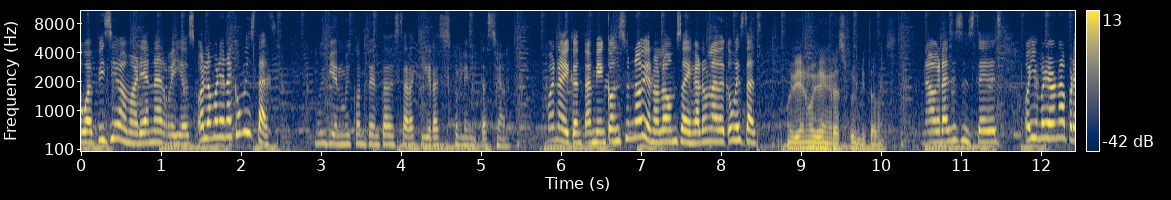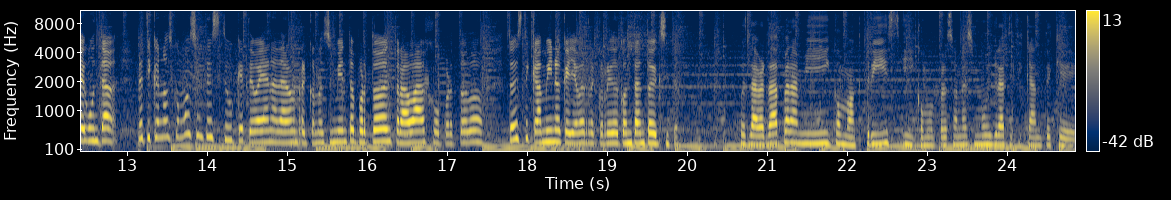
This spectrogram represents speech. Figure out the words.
guapísima Mariana Ríos. Hola Mariana, ¿cómo estás? Muy bien, muy contenta de estar aquí. Gracias por la invitación. Bueno, y también con su novio, no lo vamos a dejar a un lado. ¿Cómo estás? Muy bien, muy bien. Gracias por invitarnos. No, gracias a ustedes. Oye, Mariana, una pregunta. Platícanos, ¿cómo sientes tú que te vayan a dar un reconocimiento por todo el trabajo, por todo, todo este camino que llevas recorrido con tanto éxito? Pues la verdad para mí como actriz y como persona es muy gratificante que,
